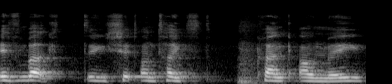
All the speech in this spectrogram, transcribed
If Mark do shit on toast prank on me,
